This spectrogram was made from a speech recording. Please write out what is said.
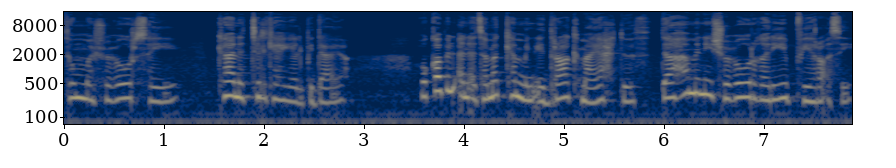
ثم شعور سيء كانت تلك هي البداية. وقبل أن أتمكن من إدراك ما يحدث داهمني شعور غريب في رأسي.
